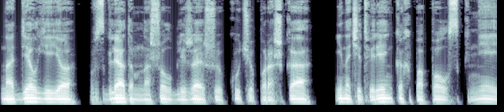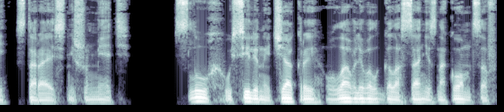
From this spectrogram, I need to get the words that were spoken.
надел ее Взглядом нашел ближайшую кучу порошка и на четвереньках пополз к ней, стараясь не шуметь. Слух, усиленный чакрой, улавливал голоса незнакомцев,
